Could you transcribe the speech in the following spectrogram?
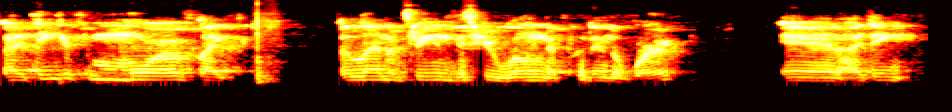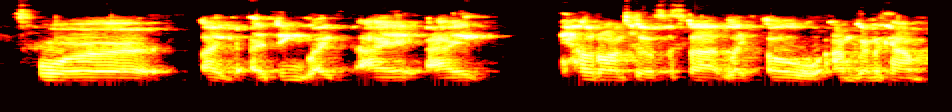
But I think it's more of like the land of dreams if you're willing to put in the work. And I think for like, I think like I, I held on to a facade like, oh, I'm to come,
